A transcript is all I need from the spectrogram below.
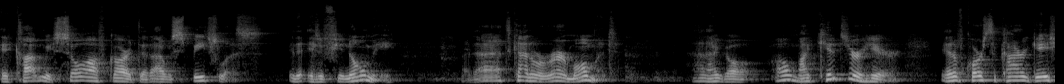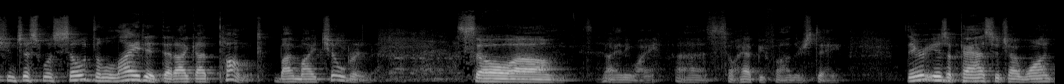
it caught me so off guard that I was speechless. And if you know me, that's kind of a rare moment. And I go, oh, my kids are here. And of course, the congregation just was so delighted that I got punked by my children. So, um, anyway, uh, so happy Father's Day. There is a passage I want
